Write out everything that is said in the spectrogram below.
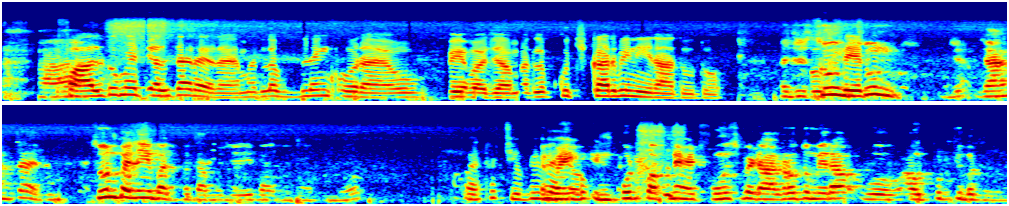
हाँ, फालतू में चलता रह रहा है मतलब ब्लिंक हो रहा है वो बेवजह मतलब कुछ कर भी नहीं रहा तू तो। अच्छा तो सुन सुन जानता है सुन पहले ये बात बता मुझे ये बात बता तुम लोग। मैं तो चुप ही मैं इनपुट को अपने हेडफोन्स पे डाल रहा हूँ तो मेरा वो आउटपुट क्यों बदल रहा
